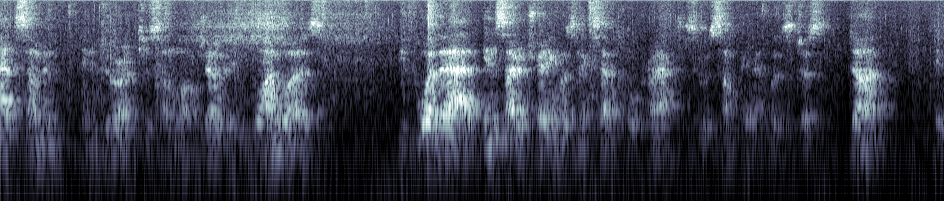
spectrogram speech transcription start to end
had some en- endurance or some longevity. One was, before that, insider trading was an acceptable practice. It was something that was just done. It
